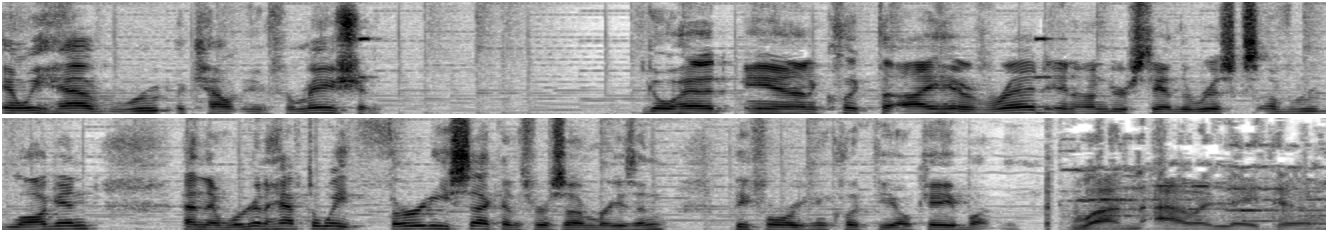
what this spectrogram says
and we have root account information go ahead and click the I have read and understand the risks of root login. And then we're going to have to wait 30 seconds for some reason before we can click the OK button. One hour later.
